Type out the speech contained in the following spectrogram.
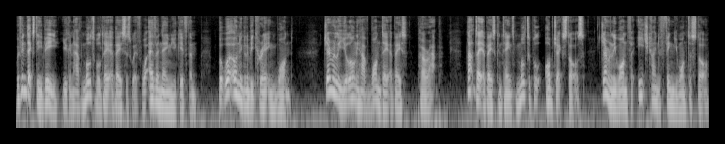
With IndexedDB, you can have multiple databases with whatever name you give them, but we're only going to be creating one, Generally, you'll only have one database per app. That database contains multiple object stores, generally one for each kind of thing you want to store.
